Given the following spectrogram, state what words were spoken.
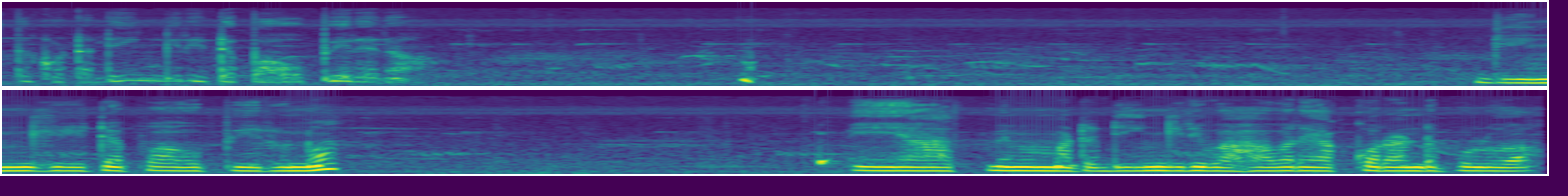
එතකොට ඩිංගිරිට පව් පිරෙනවා. හ්ම්. ඩිංගිරිට පව් පිරුණොත් මේ ආත්මෙම මට ඩිංගිරි වහවරයක් කරන්න පුළුවන්.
